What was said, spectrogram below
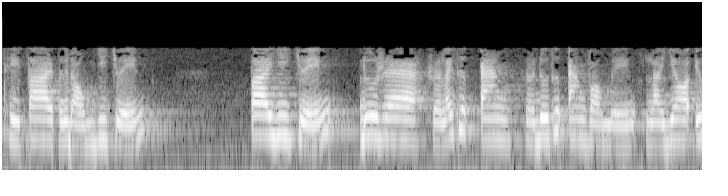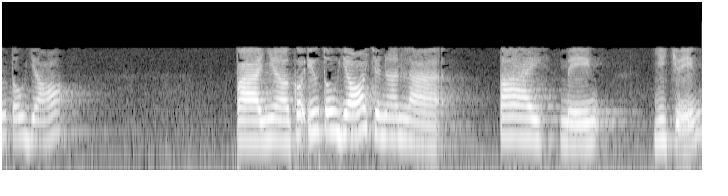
thì tay tự động di chuyển. Tay di chuyển, đưa ra, rồi lấy thức ăn, rồi đưa thức ăn vào miệng là do yếu tố gió. Và nhờ có yếu tố gió cho nên là tai miệng di chuyển.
